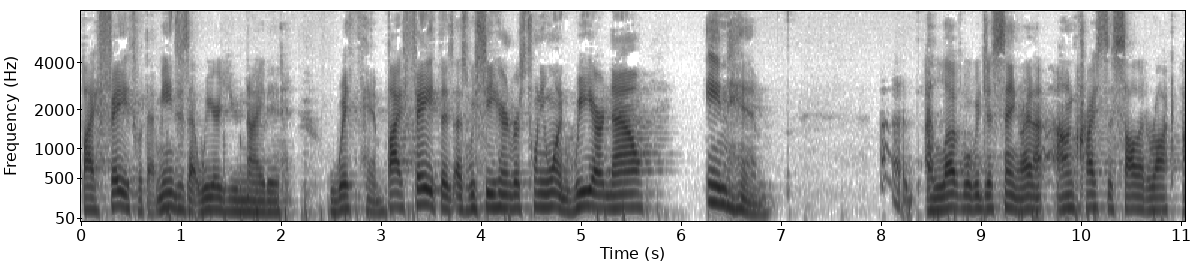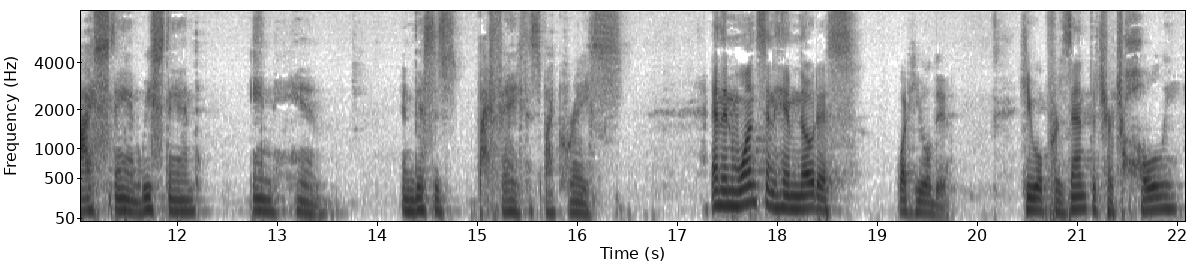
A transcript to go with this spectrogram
by faith, what that means is that we are united with him. By faith, as, as we see here in verse 21, we are now in him. I love what we just sang, right? On Christ the solid rock, I stand. We stand in him. And this is by faith, it's by grace. And then once in him, notice what he will do. He will present the church holy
